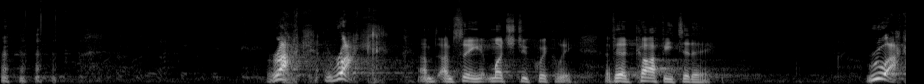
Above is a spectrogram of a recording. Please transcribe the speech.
rock, rock. I'm, I'm saying it much too quickly. I've had coffee today. Ruach.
